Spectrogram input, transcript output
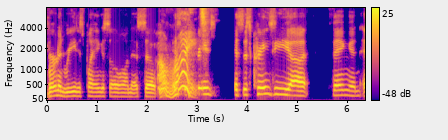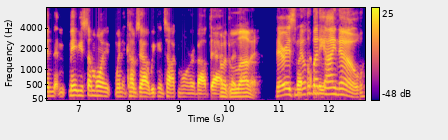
Vernon Reid is playing a solo on this. So all right, it's this crazy, it's this crazy uh, thing, and and maybe some point when it comes out, we can talk more about that. I would But, love it. There is but- nobody I know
